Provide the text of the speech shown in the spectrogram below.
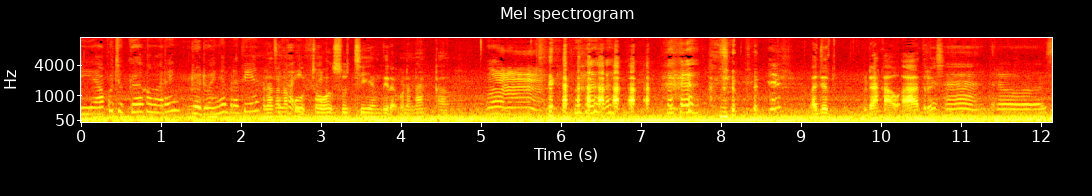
Iya aku juga kemarin. Dua-duanya berarti ya padahal kan aku cowok suci yang tidak pernah nakal. Hmm. lanjut. Udah KUA terus? Nah terus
